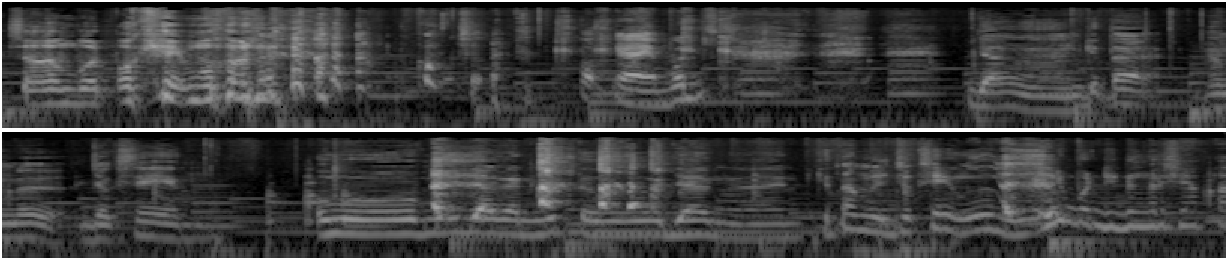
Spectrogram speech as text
Salam buat Pokemon. Pokemon jangan kita ngambil jokesnya yang umum jangan gitu jangan kita ambil jokesnya yang umum ini buat didengar siapa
